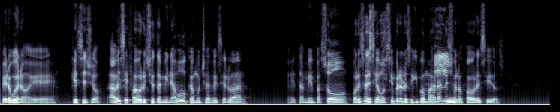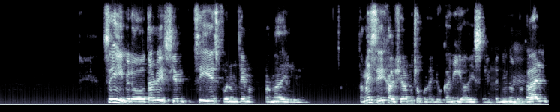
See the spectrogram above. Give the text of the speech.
Pero bueno, eh, qué sé yo. A veces favoreció también a Boca, muchas veces el VAR. Eh, también pasó. Por eso decíamos, siempre los equipos más grandes son los favorecidos. Sí, pero tal vez sí es por un tema más de también se deja llevar mucho por la localidad a veces, mm. dependiendo del local,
